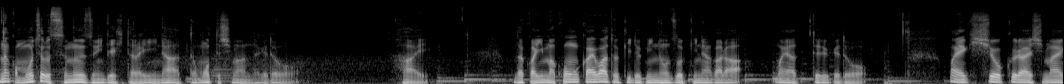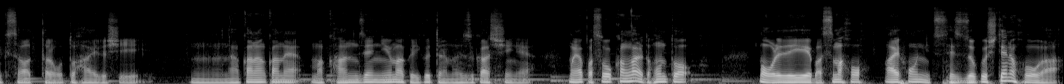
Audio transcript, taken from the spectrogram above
なんかもうちょっとスムーズにできたらいいなって思ってしまうんだけど、はい。だから今、今回は時々覗きながら、まあ、やってるけど、まあ、液晶暗いし、マイク触ったら音入るし、うん、なかなかね、まあ、完全にうまくいくってのは難しいね。まあ、やっぱそう考えると、本当まあ、俺で言えばスマホ、iPhone に接続しての方が、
